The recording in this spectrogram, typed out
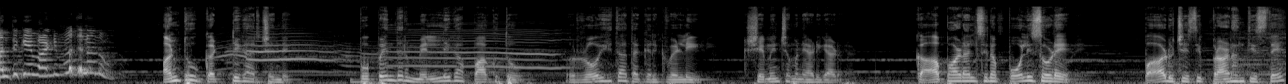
అందుకే వాడిని వదలను. అంటూ గట్టిగా అరిచింది. భూపేందర్ మెల్లిగా పాకుతూ రోహిత దగ్గరికి వెళ్ళి క్షమించమని అడిగాడు. కాపాడాల్సిన పోలీసోడే పాడు చేసి ప్రాణం తీస్తే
